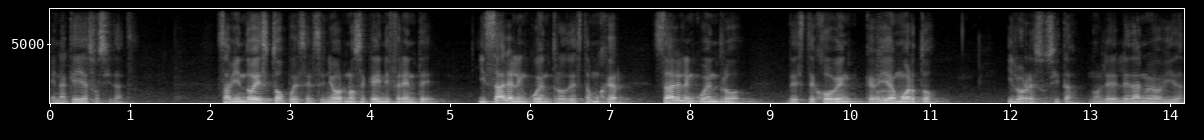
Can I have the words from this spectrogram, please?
en aquella sociedad. Sabiendo esto, pues el Señor no se queda indiferente y sale al encuentro de esta mujer, sale al encuentro de este joven que había muerto y lo resucita, ¿no? le, le da nueva vida.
